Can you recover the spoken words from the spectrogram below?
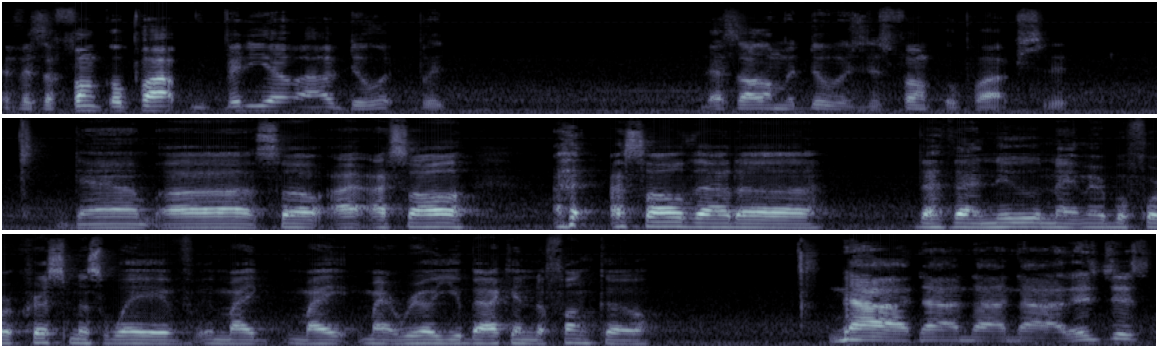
If it's a Funko Pop video, I'll do it, but that's all I'm gonna do is just Funko Pop shit. Damn. Uh, so I, I saw, I saw that uh, that that new Nightmare Before Christmas wave it might might might reel you back into Funko. Nah, nah, nah, nah. It's just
